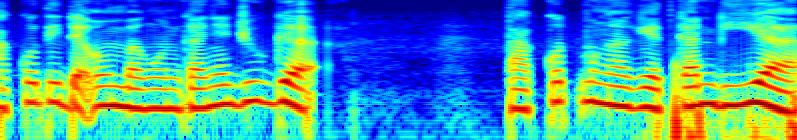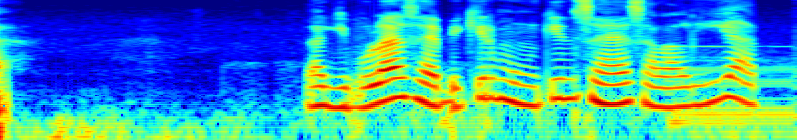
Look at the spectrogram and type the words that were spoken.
Aku tidak membangunkannya juga. Takut mengagetkan dia. Lagi pula saya pikir mungkin saya salah lihat.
